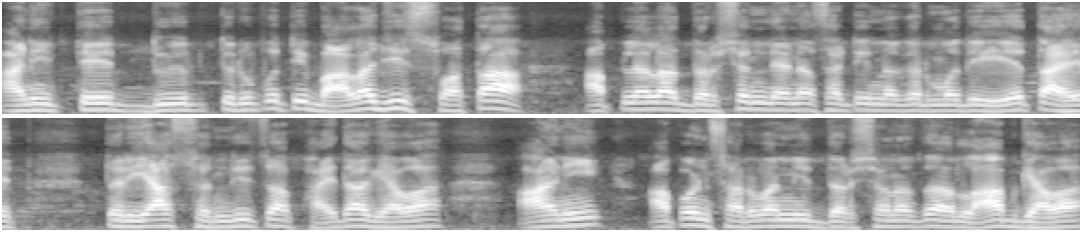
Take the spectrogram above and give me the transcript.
आणि ते दु तिरुपती बालाजी स्वतः आपल्याला दर्शन देण्यासाठी नगरमध्ये येत आहेत तर या संधीचा फायदा घ्यावा आणि आपण सर्वांनी दर्शनाचा लाभ घ्यावा.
